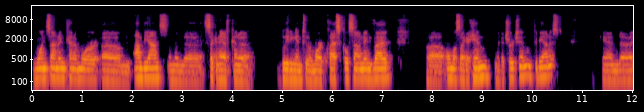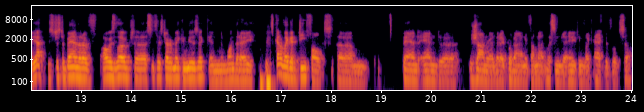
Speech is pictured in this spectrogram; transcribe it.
One sounding kind of more um, ambiance, and then the second half kind of bleeding into a more classical sounding vibe, uh, almost like a hymn, like a church hymn, to be honest. And uh, yeah, it's just a band that I've always loved uh, since they started making music, and one that I it's kind of like a default um, band and uh, genre that I put on if I'm not listening to anything like actively. So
